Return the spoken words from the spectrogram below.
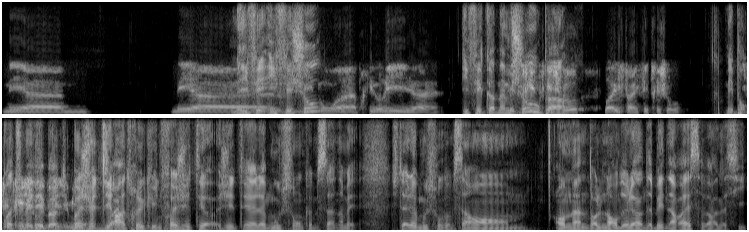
Mais mais Mais il fait- il fait chaud? bon, a priori. Il fait quand même chaud très, ou pas? chaud. Ouais, il fait, il fait très chaud. Mais pourquoi tu mets des bottes? Moi, je vais te dire Ouais. un truc. Une fois, j'étais, j'étais à la mousson comme ça. Non, mais j'étais à la mousson comme ça en, en Inde, dans le nord de l'Inde, à Benares, à Varanasi.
